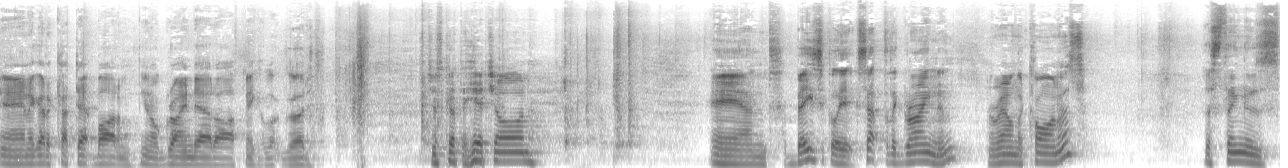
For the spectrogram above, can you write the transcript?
And I got to cut that bottom, you know, grind that off, make it look good. Just got the hitch on. And basically, except for the grinding around the corners, this thing is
